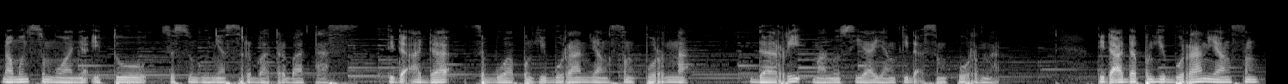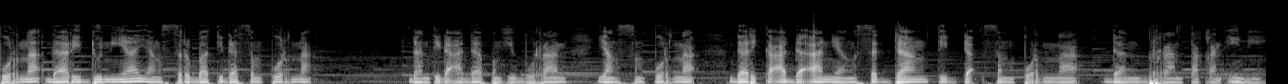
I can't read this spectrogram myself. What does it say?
Namun semuanya itu sesungguhnya serba terbatas. Tidak ada sebuah penghiburan yang sempurna dari manusia yang tidak sempurna. Tidak ada penghiburan yang sempurna dari dunia yang serba tidak sempurna. Dan tidak ada penghiburan yang sempurna dari keadaan yang sedang tidak sempurna dan berantakan ini.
